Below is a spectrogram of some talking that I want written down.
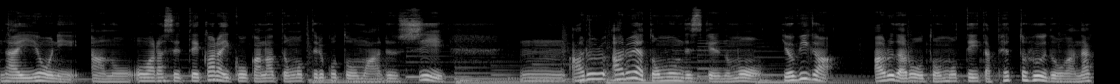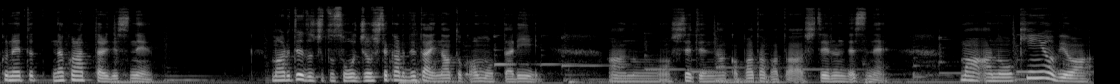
ないようにあの終わらせてから行こうかなって思ってることもあるしうんあるあるやと思うんですけれども予備があるだろうと思っていたペットフードがなくななくなったりですね、まあ、ある程度ちょっと掃除をしてから出たいなとか思ったりあのしててなんかバタバタしてるんですね。まあ、あの金曜日は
